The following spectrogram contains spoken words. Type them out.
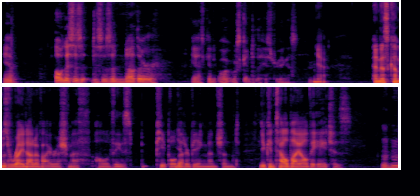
Yep. Oh, this is this is another. Yeah, let's get. Oh, let's get into the history, I guess. Yeah, and this comes right out of Irish myth, all of these people that are being mentioned. You can tell by all the H's. Mm-hmm.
